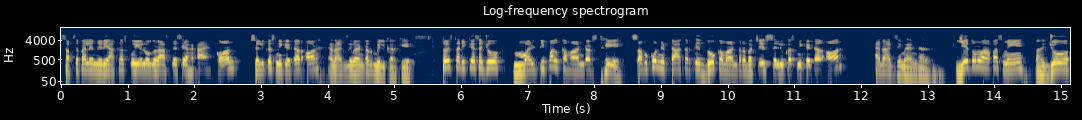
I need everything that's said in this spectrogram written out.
सबसे पहले निर्याकस को ये लोग रास्ते से हटाए। कौन? सेल्यूकस, निकेटर और एनाक्सिमेंडर मिल करके तो इस तरीके से जो मल्टीपल कमांडर्स थे, सबको निपटा करके दो कमांडर बचे, सेल्यूकस, निकेटर और एनाक्सिमेंडर ये दोनों आपस में जो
